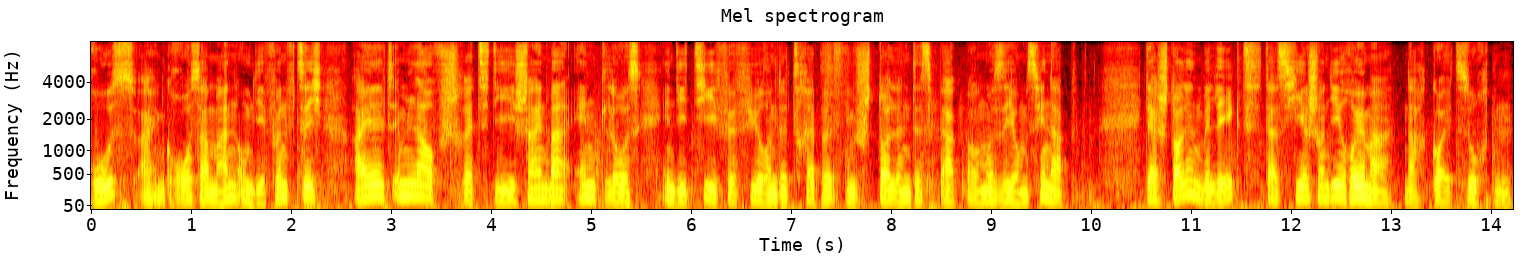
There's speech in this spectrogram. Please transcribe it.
Ruß, ein großer Mann um die 50, eilt im Laufschritt die scheinbar endlos in die Tiefe führende Treppe im Stollen des Bergbaumuseums hinab. Der Stollen belegt, dass hier schon die Römer nach Gold suchten.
